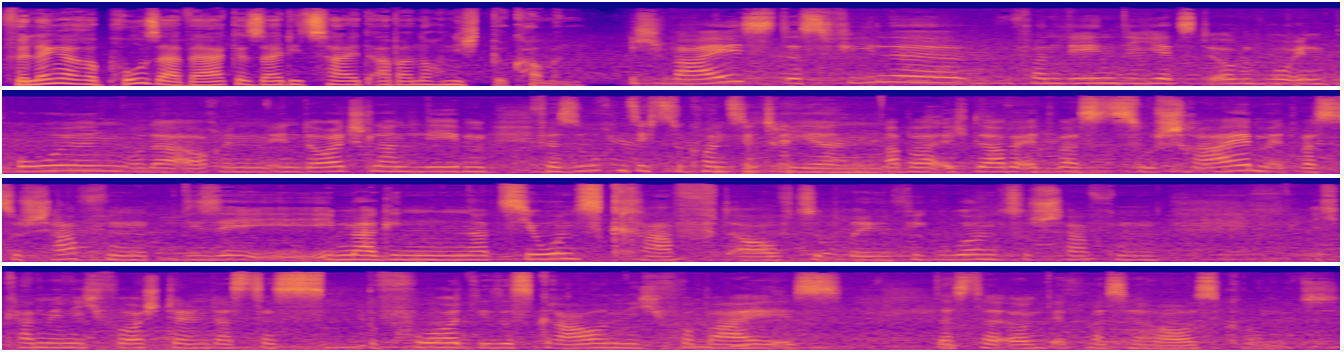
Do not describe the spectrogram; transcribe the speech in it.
Für längere Prosawerke sei die Zeit aber noch nicht gekommen. Ich weiß, dass viele von denen, die jetzt irgendwo in Polen oder auch in, in Deutschland leben, versuchen sich zu konzentrieren. Aber ich glaube, etwas zu schreiben, etwas zu schaffen, diese Imaginationskraft aufzubringen, Figuren zu schaffen, ich kann mir nicht vorstellen, dass das, bevor dieses Grauen nicht vorbei ist, dass da irgendetwas herauskommt.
